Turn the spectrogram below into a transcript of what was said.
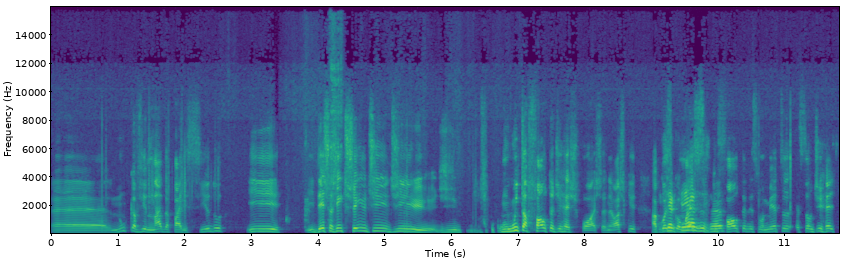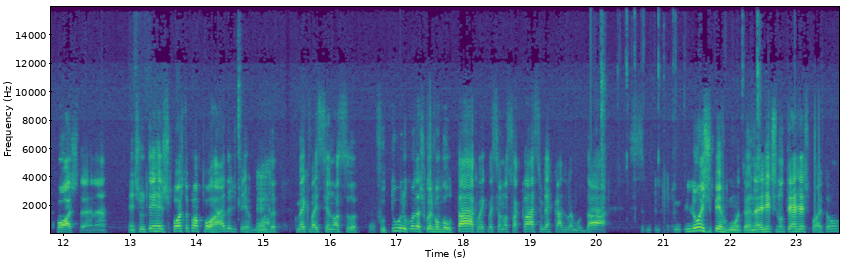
É, nunca vi nada parecido e e deixa a gente cheio de, de, de, muita falta de respostas, né? Eu acho que a coisa que eu mais sinto né? falta nesse momento são de respostas, né? A gente não tem resposta para uma porrada de perguntas. É. Como é que vai ser nosso futuro? Quando as coisas vão voltar? Como é que vai ser a nossa classe? O mercado vai mudar? Milhões de perguntas, né? A gente não tem a resposta. Então,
